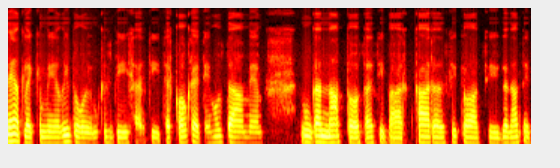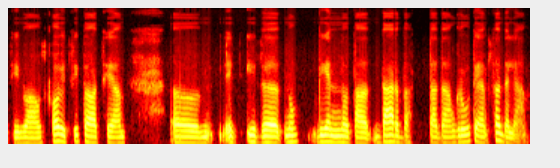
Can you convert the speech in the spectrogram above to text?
neatliekamie lidojumi, kas bija saistīti ar konkrētiem uzdevumiem, gan NATO saistībā ar kara situāciju, gan attiecībā uz Covid situācijām, uh, ir, ir uh, nu, viena no tā darba tādām grūtajām sadaļām.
